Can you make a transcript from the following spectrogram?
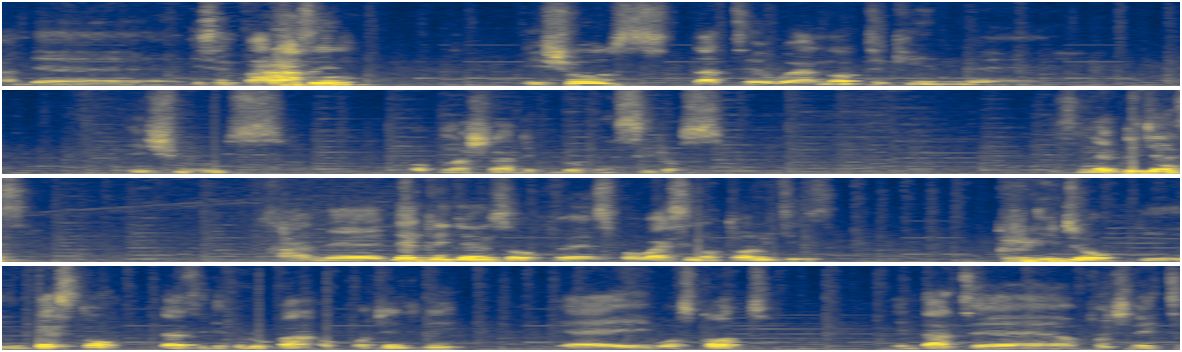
and uh, it's embarrassing. It shows that uh, we are not taking uh, issues of national development serious. It's negligence and uh, negligence of uh, supervising authorities, greed of the investor, that's the developer. Unfortunately, uh, he was caught in that unfortunate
